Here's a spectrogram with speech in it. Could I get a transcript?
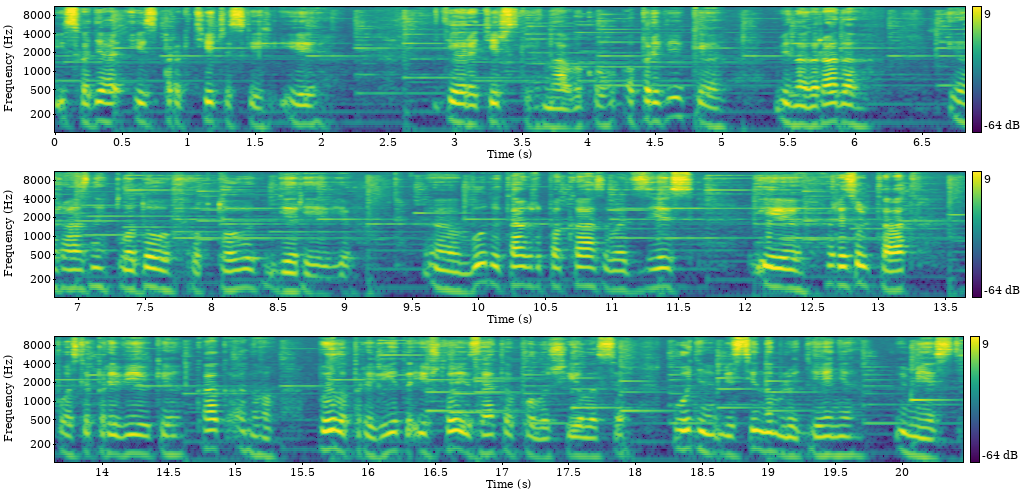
исходя из практических и теоретических навыков о прививке винограда и разных плодов фруктовых деревьев. Э, буду также показывать здесь и результат после прививки, как оно было привито и что из этого получилось. Будем вести наблюдение вместе.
